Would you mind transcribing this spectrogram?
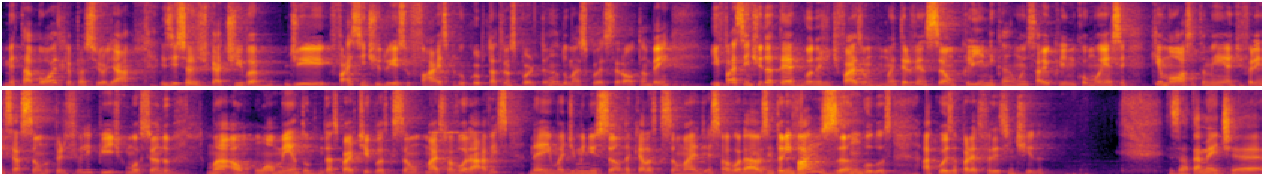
metabólica para se olhar. Existe a justificativa de Faz sentido isso? Faz, porque o corpo está transportando mais colesterol também. E faz sentido até quando a gente faz uma intervenção clínica, um ensaio clínico como esse, que mostra também a diferenciação do perfil lipídico, mostrando uma, um aumento das partículas que são mais favoráveis né, e uma diminuição daquelas que são mais desfavoráveis. Então, em vários ângulos, a coisa parece fazer sentido. Exatamente. É,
